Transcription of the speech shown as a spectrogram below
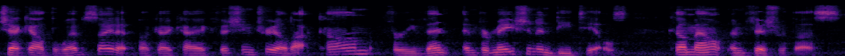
Check out the website at buckeyekayakfishingtrail.com for event information and details. Come out and fish with us.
